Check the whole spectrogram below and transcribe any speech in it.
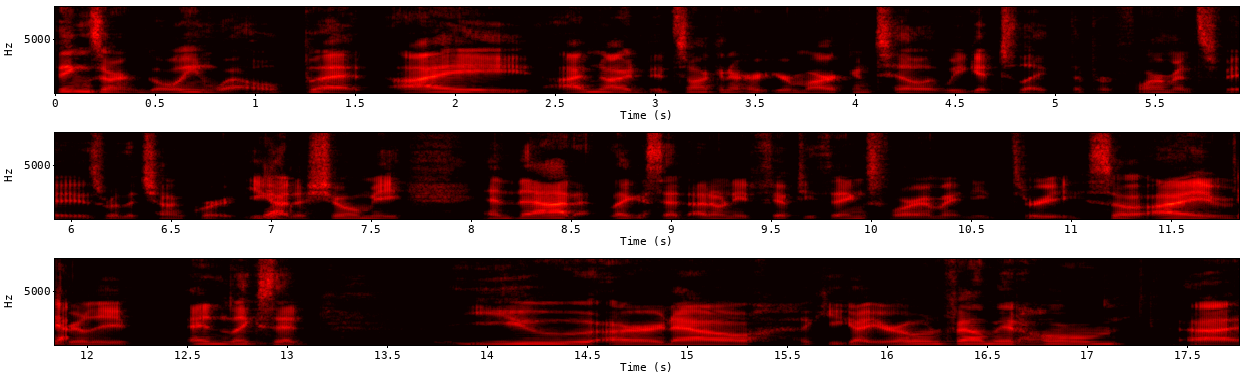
things aren't going well but i i'm not it's not going to hurt your mark until we get to like the performance phase where the chunk where you yeah. got to show me and that like i said i don't need 50 things for i might need three so i yeah. really and like i said you are now like you got your own family at home uh,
